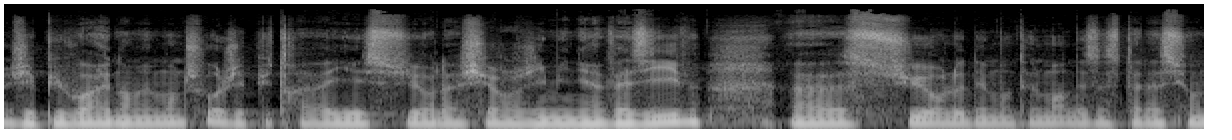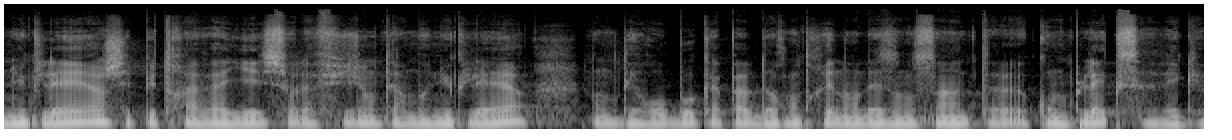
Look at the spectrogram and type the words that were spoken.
j'ai pu voir énormément de choses. J'ai pu travailler sur la chirurgie mini-invasive, euh, sur le démantèlement des installations nucléaires. J'ai pu travailler sur la fusion thermonucléaire, donc des robots capables de rentrer dans des enceintes complexes avec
